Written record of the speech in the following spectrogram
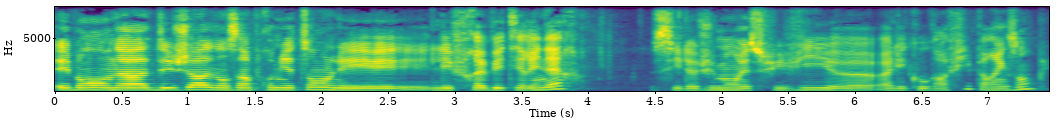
Eh ben, on a déjà dans un premier temps les, les frais vétérinaires, si la jument est suivie euh, à l'échographie par exemple.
